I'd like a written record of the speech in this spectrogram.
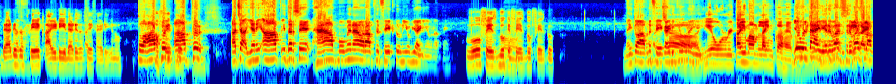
दैट इज़ अ अच्छा। Fake ID that is a fake ID you know तो आप फिर आप फिर अच्छा यानी आप इधर से हैं आप मोमिन हैं और आप फिर फेक टूनियों की आइडिया बनाते हैं। वो फेसबुक है फेसबुक फेसबुक नहीं तो आपने फेक अच्छा आईडी क्यों बनाई ये उल्टा ही मामला इनका है ये उल्टा है ये रिवर्स रिवर्स लव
